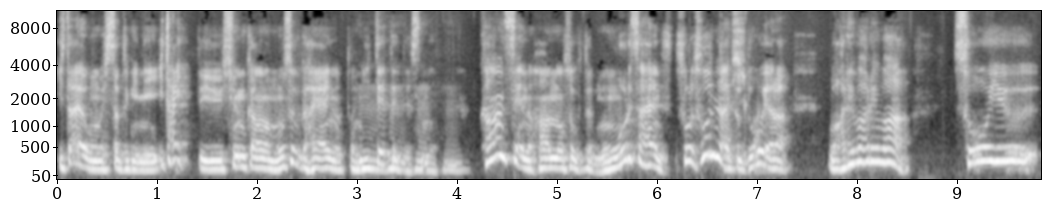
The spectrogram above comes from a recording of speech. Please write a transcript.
痛い思いした時に、痛いっていう瞬間はものすごく早いのと似ててですね、感性の反応速度って猛烈早いんです。それ、そうでないとどうやら、我々は、そういう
